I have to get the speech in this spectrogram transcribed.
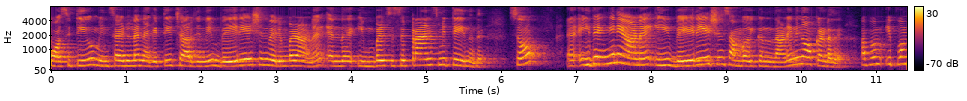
പോസിറ്റീവും ഇൻസൈഡിലുള്ള നെഗറ്റീവ് ചാർജിന്റെയും വേരിയേഷൻ വരുമ്പോഴാണ് എന്ത്? ഇമ്പൾസസ് ട്രാൻസ്മിറ്റ് ചെയ്യുന്നത്. സോ ഇതെങ്ങനെയാണ് ഈ വേരിയേഷൻ സംഭവിക്കുന്നതാണ് ഇനി നോക്കേണ്ടത്. അപ്പം ഇപ്പം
